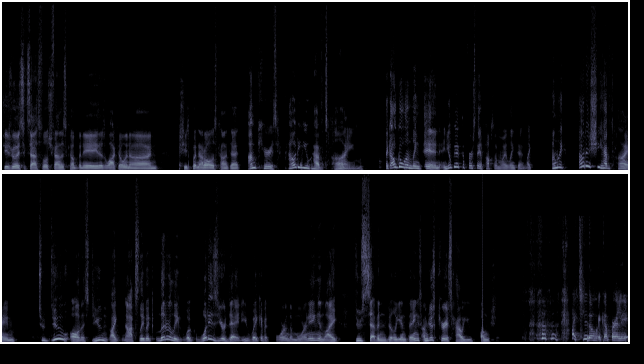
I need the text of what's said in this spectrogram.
she's really successful. She found this company. There's a lot going on. She's putting out all this content. I'm curious how do you have time like I'll go mm. on LinkedIn and you'll be like the first thing that pops up on my LinkedIn. Like I'm like, how does she have time to do all this? Do you like not sleep? Like literally, what, what is your day? Do you wake up at four in the morning and like do seven billion things? I'm just curious how you function. Actually, don't wake up early.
